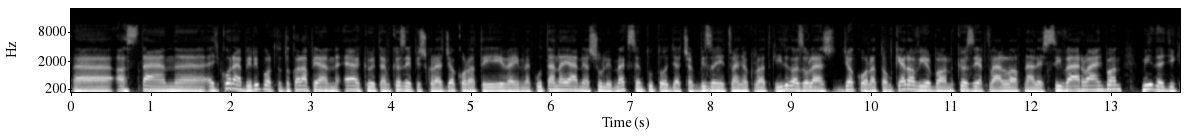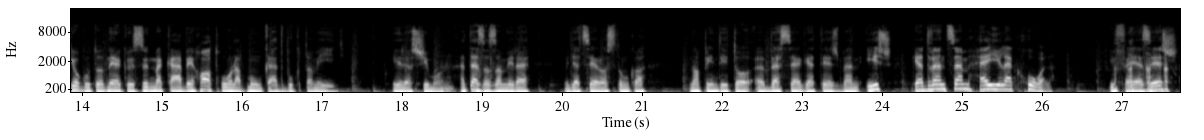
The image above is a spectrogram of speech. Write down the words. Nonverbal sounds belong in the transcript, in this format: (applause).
Uh, aztán uh, egy korábbi riportotok alapján elküldtem középiskolás gyakorlati éveimnek utána járni, a suli megszűnt utódja, csak bizonyítványokra ad ki igazolás, gyakorlatom Keravírban, közért vállalatnál és Szivárványban, mindegyik jogutód nélkül szűnt, meg kb. 6 hónap munkát buktam így, írja Simon. Hmm. Hát ez az, amire ugye céloztunk a napindító beszélgetésben is. Kedvencem helyileg hol? Kifejezés.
